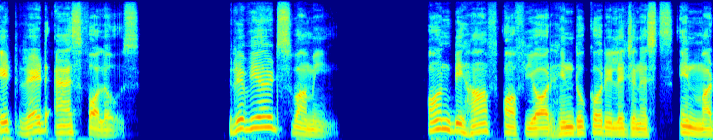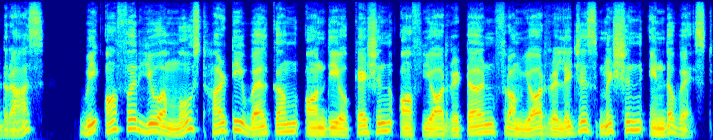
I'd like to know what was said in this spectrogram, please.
It read as follows. Revered Swami, On behalf of your Hindu co-religionists in Madras, we offer you a most hearty welcome on the occasion of your return from your religious mission in the West.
